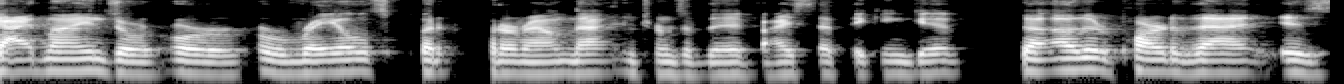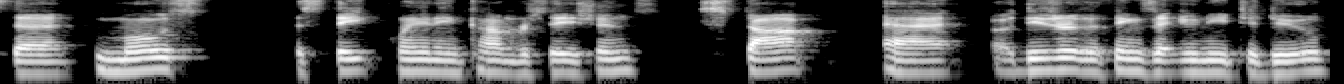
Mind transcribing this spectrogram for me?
guidelines or, or, or rails put put around that in terms of the advice that they can give. The other part of that is that most estate planning conversations stop at uh, these are the things that you need to do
